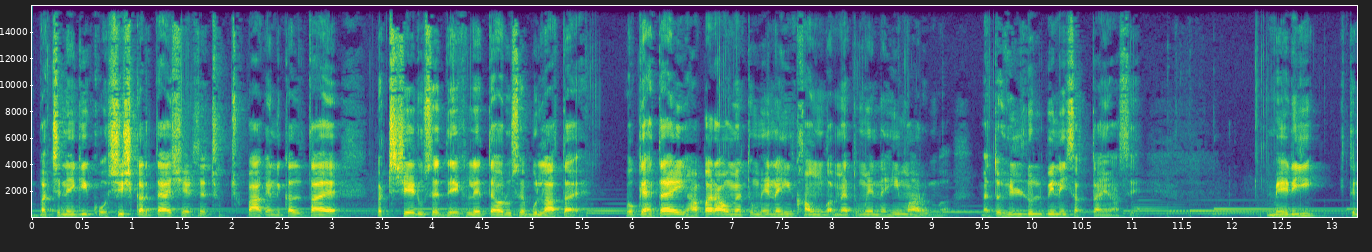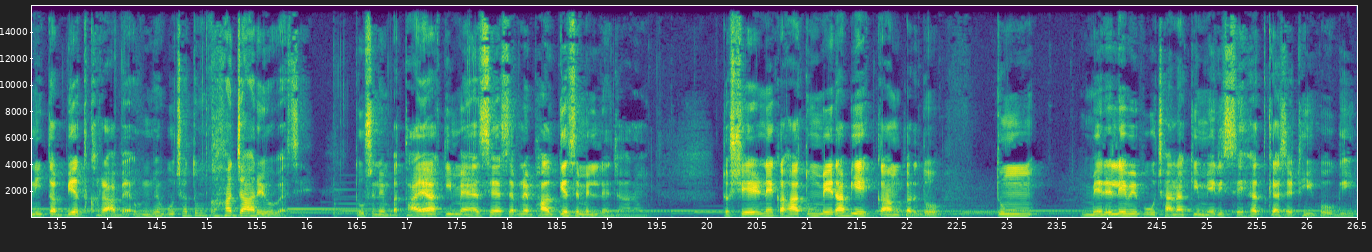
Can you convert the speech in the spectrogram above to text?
बचने की कोशिश करता है, शेर से छुप छुपा के निकलता है। बट शेर उसे देख लेता है और उसे बुलाता है। वो कहता है, यहाँ पर आओ, मैं तुम्हें नहीं खाऊँगा, मैं तुम्हें नहीं मारूँगा, मैं तो हिल डुल भी नहीं सकता यहाँ से। मेरी इतनी तबीयत खराब है। उन्होंने पूछा, तुम कहाँ जा रहे हो वैसे? तो उसने बताया कि मैं ऐसे ऐसे अपने भाग्य से मिलने जा रहा हूँ। तो शेर ने कहा, तुम मेरा भी एक काम कर दो। तुम मेरे लिए भी पूछा ना कि मेरी सेहत कैसे ठीक होगी,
